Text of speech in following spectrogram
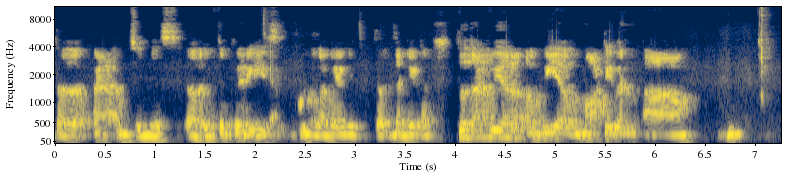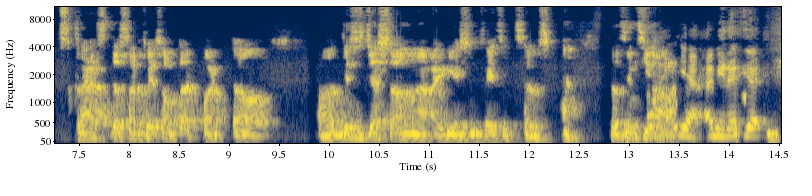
the pattern changes if the query is yeah. going away with the, the, data. So that we are we have not even um, scratch the surface of that, but uh, this is just on ideation phase itself. so since you, uh, yeah, I mean, it, it,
